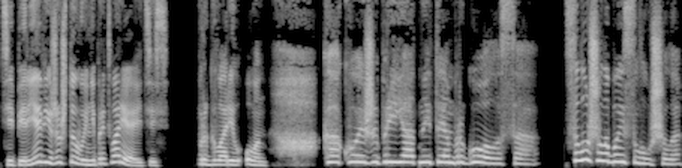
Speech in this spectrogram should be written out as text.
«Теперь я вижу, что вы не притворяетесь», — проговорил он. «Какой же приятный тембр голоса! Слушала бы и слушала.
